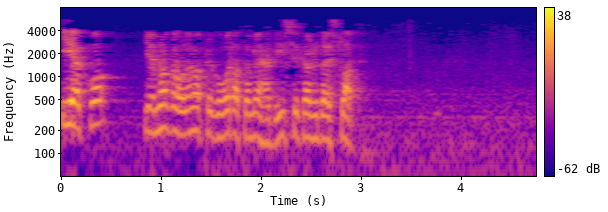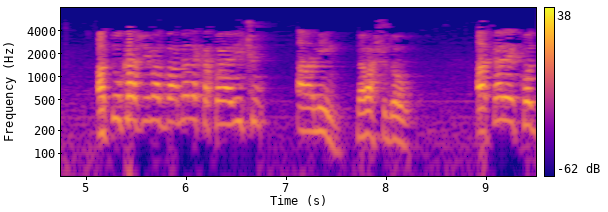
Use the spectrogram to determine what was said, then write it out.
Iako je mnoga ulema pregovorila tome hadisu i kažu da je slab. A tu kaže ima dva meleka koja viču amin na vašu dovu. A kada je kod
